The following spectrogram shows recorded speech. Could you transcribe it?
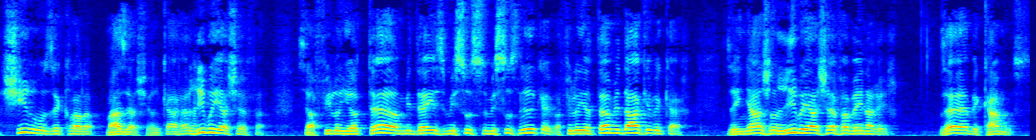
השירו זה כבר, מה זה השיר? ככה ריבוי השפע. זה אפילו יותר מדי מיסוס, מיסוס לרכב, אפילו יותר מדרכי בכך. זה עניין של ריבוי השפע בין עריך. זה בקמוס.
